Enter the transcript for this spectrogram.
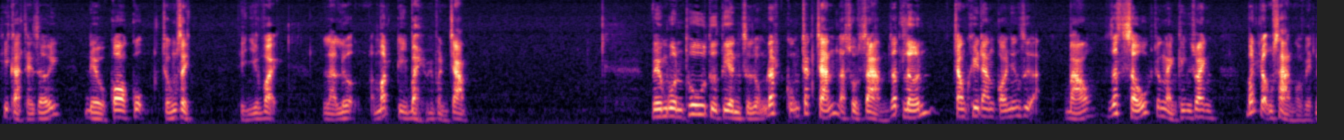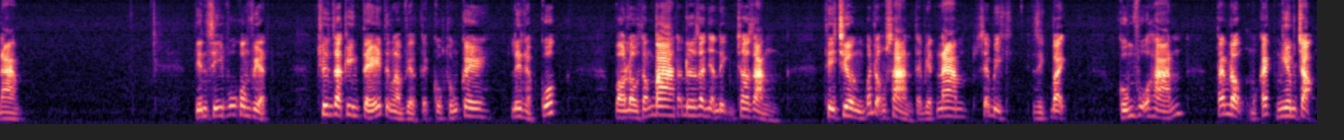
khi cả thế giới đều co cụm chống dịch thì như vậy là lượng đã mất đi 70%. Về nguồn thu từ tiền sử dụng đất cũng chắc chắn là sụt giảm rất lớn trong khi đang có những dự báo rất xấu cho ngành kinh doanh bất động sản của Việt Nam. Tiến sĩ Vũ Quang Việt, chuyên gia kinh tế từng làm việc tại Cục Thống kê Liên Hợp Quốc, vào đầu tháng 3 đã đưa ra nhận định cho rằng thị trường bất động sản tại Việt Nam sẽ bị dịch bệnh cúm Vũ Hán tác động một cách nghiêm trọng.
